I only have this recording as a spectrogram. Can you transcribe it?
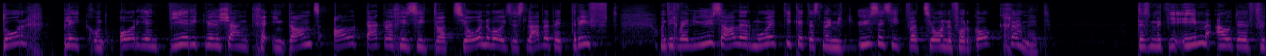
Durchblick und Orientierung will schenken in ganz alltägliche Situationen, die unser Leben betrifft. Und ich will uns alle ermutigen, dass wir mit unseren Situationen vor Gott kommen dass wir die ihm auch dürfen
